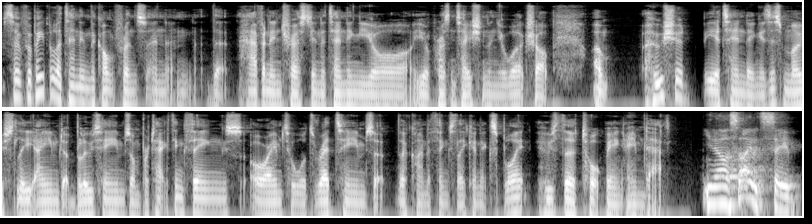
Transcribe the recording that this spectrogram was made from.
So, for people attending the conference and, and that have an interest in attending your your presentation and your workshop, um, who should be attending? Is this mostly aimed at blue teams on protecting things, or aimed towards red teams at the kind of things they can exploit? Who's the talk being aimed at? You know, so I would say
